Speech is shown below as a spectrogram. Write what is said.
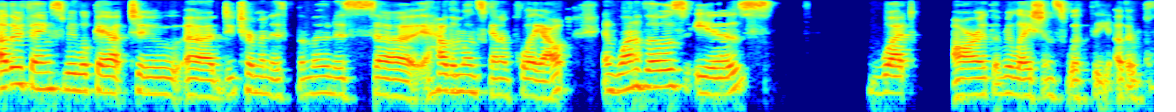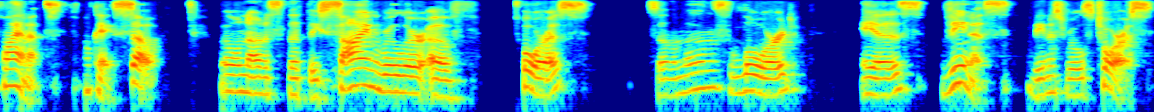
other things we look at to uh, determine if the moon is, uh, how the moon's going to play out. And one of those is what are the relations with the other planets. Okay, so we will notice that the sign ruler of Taurus, so the moon's lord, is Venus. Venus rules Taurus.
